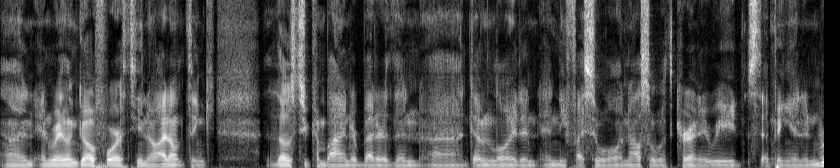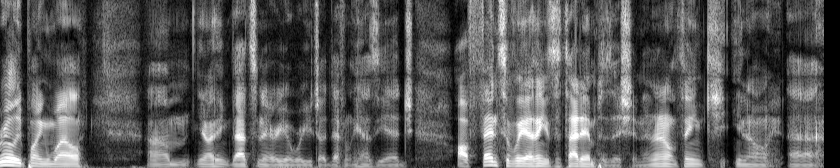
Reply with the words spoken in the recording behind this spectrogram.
and, and Ralen Goforth, you know, I don't think those two combined are better than uh, Devin Lloyd and, and Nephi Sewell, and also with Karene Reid stepping in and really playing well. Um, you know, I think that's an area where Utah definitely has the edge. Offensively, I think it's the tight end position, and I don't think you know uh,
